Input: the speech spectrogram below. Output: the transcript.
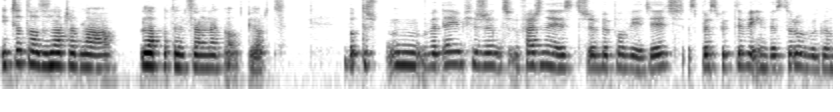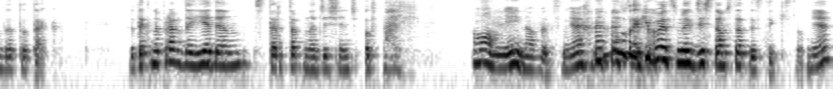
i co to oznacza dla, dla potencjalnego odbiorcy. Bo też mm, wydaje mi się, że ważne jest, żeby powiedzieć, z perspektywy inwestorów wygląda to tak, że tak naprawdę jeden startup na 10 odpali. O, mniej nawet, nie? No takie powiedzmy gdzieś tam statystyki są, nie?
